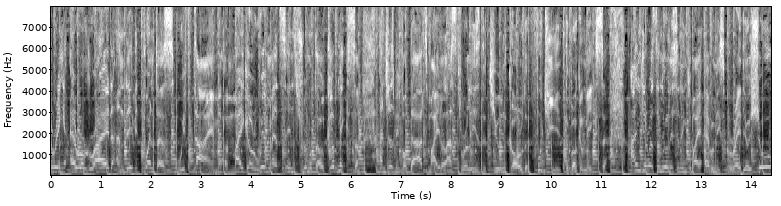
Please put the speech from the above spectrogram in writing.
Featuring Harold Ride and David Puentes with Time, a Michael Wirmetz instrumental club mix. And just before that, my last release, the tune called Fuji, the vocal mix. I'm Giras and you're listening to my Evermix radio show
